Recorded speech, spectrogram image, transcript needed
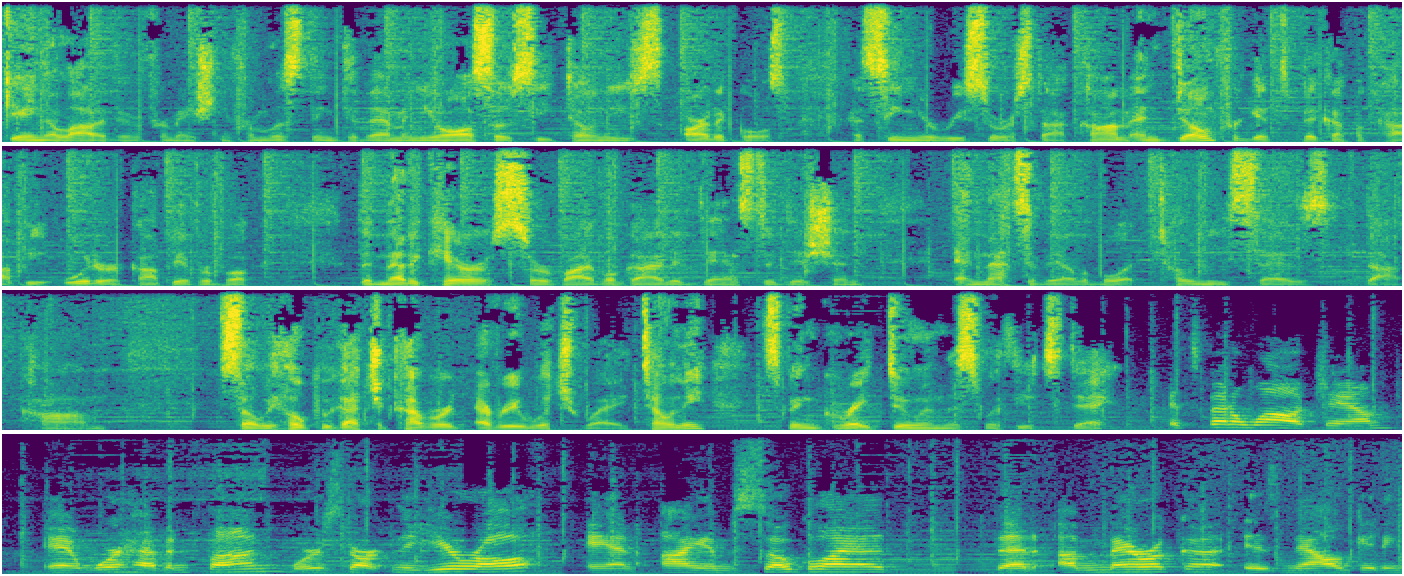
gain a lot of information from listening to them. And you also see Toni's articles at seniorresource.com. And don't forget to pick up a copy, order a copy of her book, The Medicare Survival Guide Advanced Edition. And that's available at tonisays.com. So we hope we got you covered every which way. Toni, it's been great doing this with you today. It's been a while, Jim, and we're having fun. We're starting the year off, and I am so glad that America is now getting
